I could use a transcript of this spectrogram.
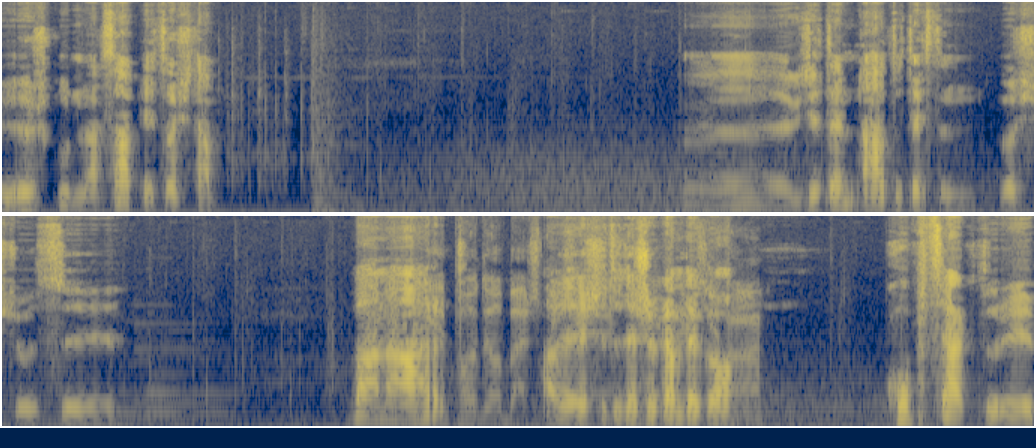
Już kurna, sapie coś tam. Eee, Gdzie ten... A, tutaj jest ten gościu z... y, Banart. Ale jeszcze tutaj szukam tego kupca, który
